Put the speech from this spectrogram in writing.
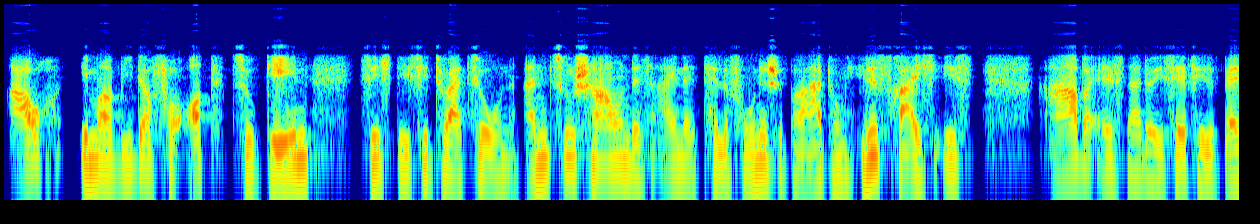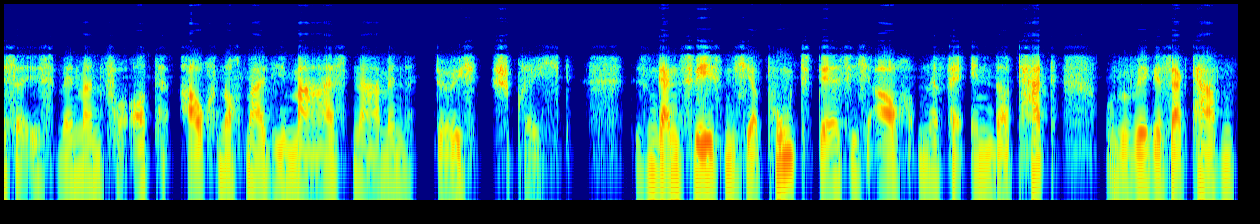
auch immer wieder vor Ort zu gehen, sich die Situation anzuschauen, dass eine telefonische Beratung hilfreich ist, aber es natürlich sehr viel besser ist, wenn man vor Ort auch nochmal die Maßnahmen durchspricht. Das ist ein ganz wesentlicher Punkt, der sich auch verändert hat und wo wir gesagt haben,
